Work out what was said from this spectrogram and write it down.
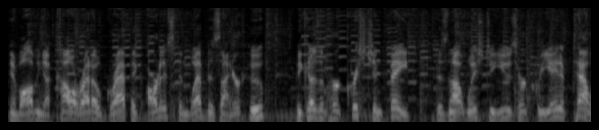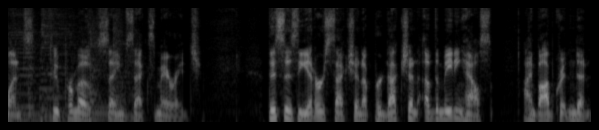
involving a Colorado graphic artist and web designer who, because of her Christian faith, does not wish to use her creative talents to promote same sex marriage. This is the intersection of production of the Meeting House. I'm Bob Crittenden.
